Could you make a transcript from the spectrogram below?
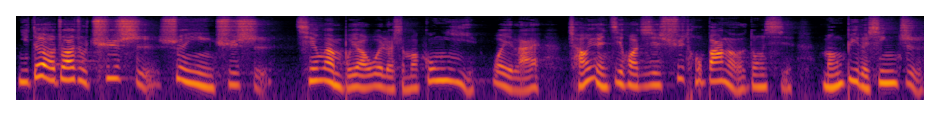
你都要抓住趋势，顺应趋势，千万不要为了什么公益、未来、长远计划这些虚头巴脑的东西蒙蔽了心智。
